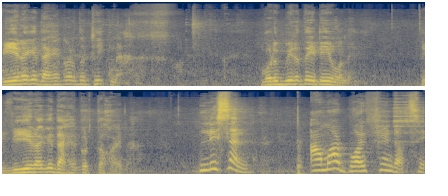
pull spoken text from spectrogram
বিয়ের আগে দেখা করা তো ঠিক না। মুরব্বীরা তো এটাই বলে যে বিয়ের আগে দেখা করতে হয় না। লিসেন আমার বয়ফ্রেন্ড আছে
